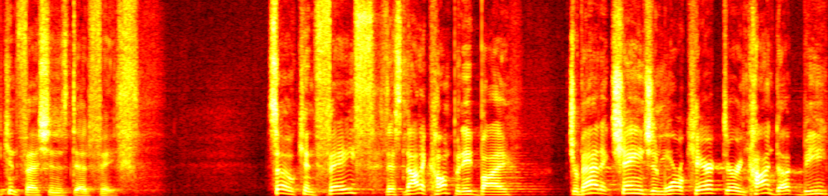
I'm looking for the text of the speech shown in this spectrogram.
confession is dead faith. So, can faith that's not accompanied by dramatic change in moral character and conduct be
